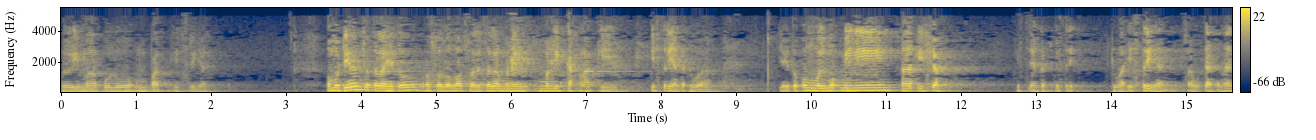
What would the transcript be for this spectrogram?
54 Hijriah. Kemudian setelah itu Rasulullah SAW menikah lagi istri yang kedua, yaitu Ummul Mukminin Aisyah. Istri yang kedua, istri dua istri ya, Saudah dengan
